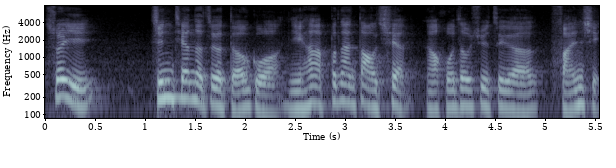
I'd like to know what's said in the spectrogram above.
所以，今天的这个德国，你看，不但道歉，然后回头去这个反省。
